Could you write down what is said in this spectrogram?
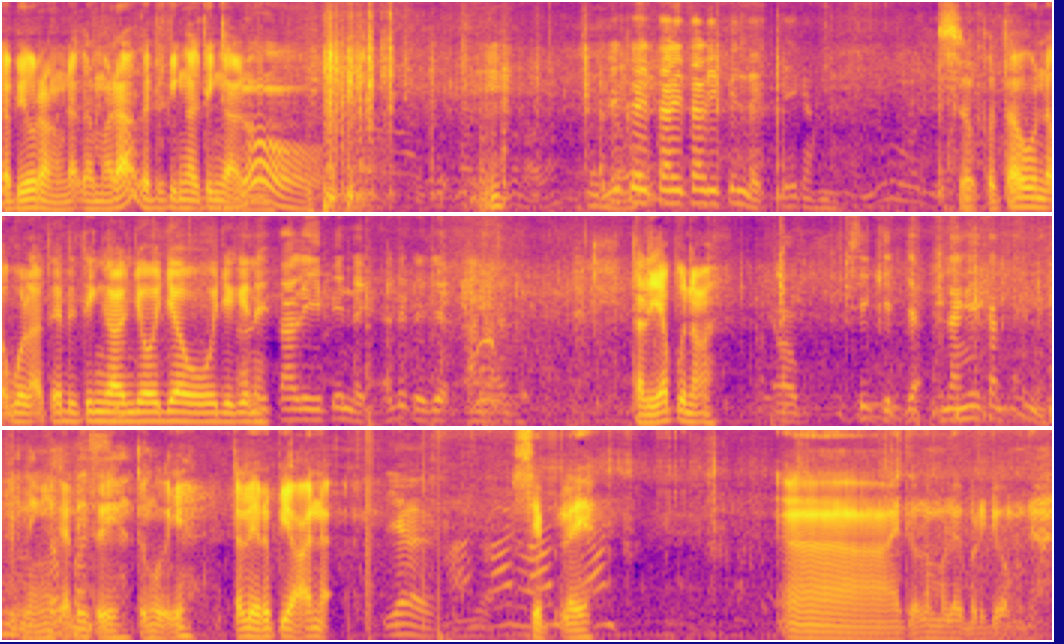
Tapi orang tak akan marah kita tinggal-tinggal. Loh. Ada ke tali-tali pendek kan. Siapa tahu nak bola tadi tinggal jauh-jauh je gini. Tali pendek ada ke je anak ada. Tali apa nak? Oh, sikit je nang ikan ini. Kat itu ya, tunggu ya. Tali rupiah anak. Ya. Sip lah ya. Ah, itulah mulai berjuang dah.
